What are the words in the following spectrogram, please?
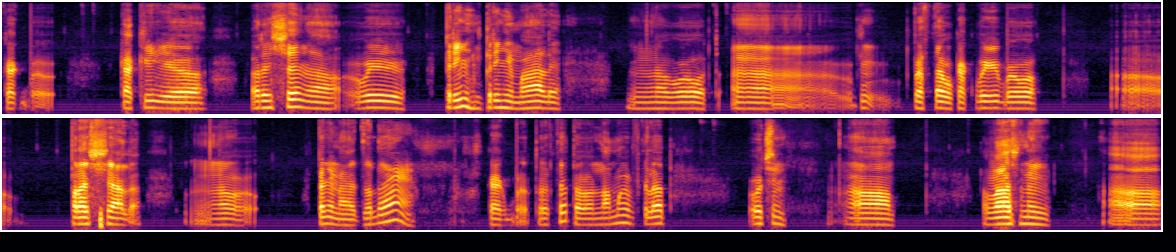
как бы какие решения вы при, принимали, вот, э, после того, как вы его э, прощали, ну, понимаете, да, как бы, то есть это, на мой взгляд, очень э, важный э,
